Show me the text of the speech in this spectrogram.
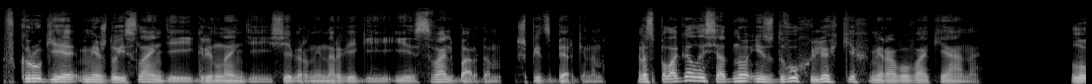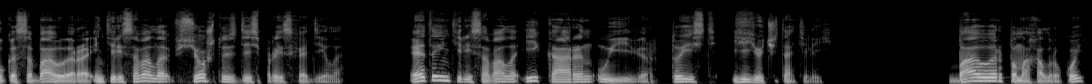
В круге между Исландией, Гренландией, Северной Норвегией и Свальбардом, Шпицбергеном, располагалось одно из двух легких мирового океана. Лукаса Бауэра интересовало все, что здесь происходило. Это интересовало и Карен Уивер, то есть ее читателей. Бауэр помахал рукой,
